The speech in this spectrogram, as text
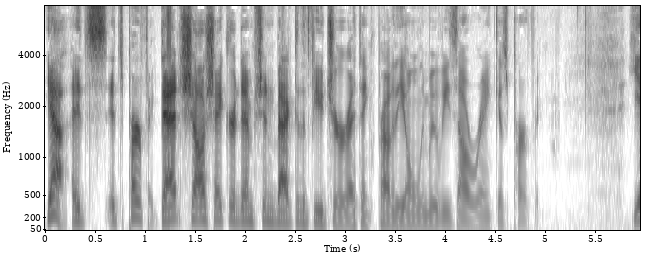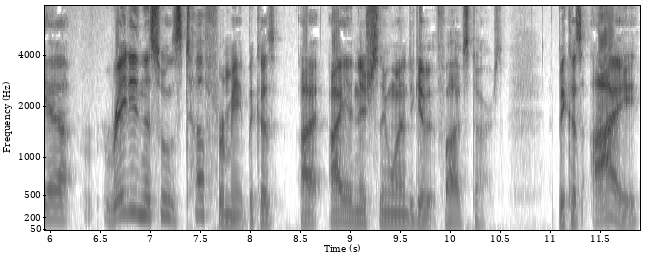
yeah, it's it's perfect. That Shawshank Redemption, Back to the Future, I think probably the only movies I'll rank as perfect. Yeah, rating this one was tough for me because I, I initially wanted to give it five stars because I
